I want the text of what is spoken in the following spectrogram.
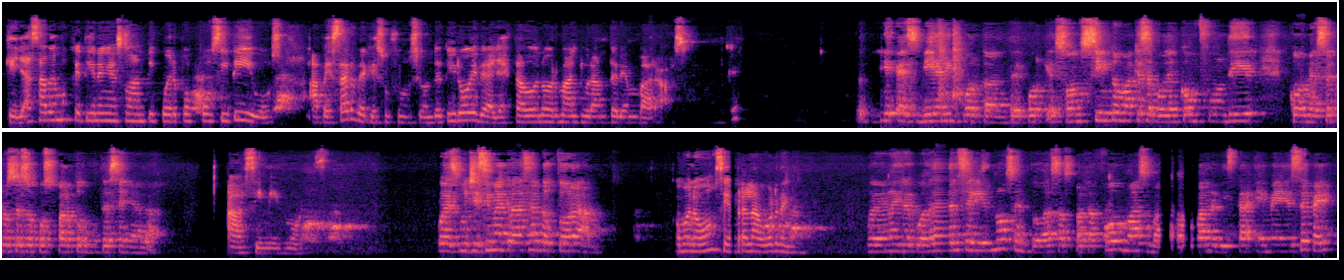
que ya sabemos que tienen esos anticuerpos positivos a pesar de que su función de tiroides haya estado normal durante el embarazo. Es bien importante porque son síntomas que se pueden confundir con ese proceso postparto como usted señala. Así mismo es. Pues muchísimas gracias, doctora. Cómo no, siempre a la orden. Bueno, y recuerden seguirnos en todas las plataformas, bajo la revista MSP.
